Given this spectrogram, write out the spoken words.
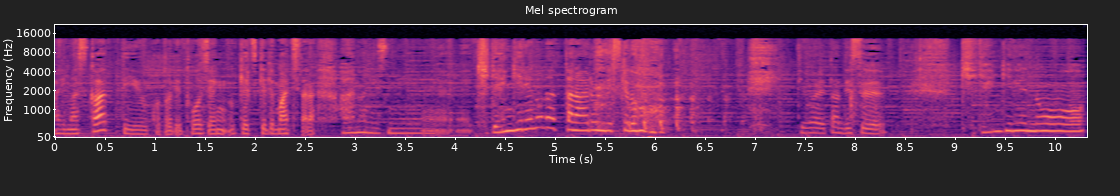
ありますかっていうことで当然受付で待ってたらあのですね期限切れのだったらあるんですけども って言われたんです。期限切れの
